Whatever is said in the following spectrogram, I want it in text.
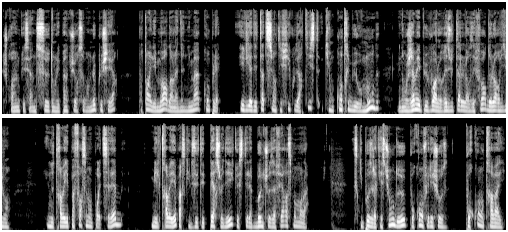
je crois même que c'est un de ceux dont les peintures se vendent le plus cher, pourtant il est mort dans l'anonymat complet. Il y a des tas de scientifiques ou d'artistes qui ont contribué au monde, mais n'ont jamais pu voir le résultat de leurs efforts de leur vivant. Ils ne travaillaient pas forcément pour être célèbres, mais ils travaillaient parce qu'ils étaient persuadés que c'était la bonne chose à faire à ce moment-là. Ce qui pose la question de pourquoi on fait les choses, pourquoi on travaille.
